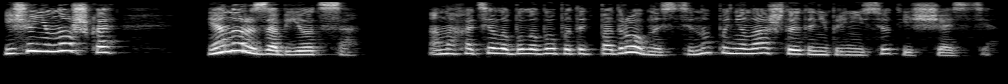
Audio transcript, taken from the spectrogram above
Еще немножко, и оно разобьется. Она хотела было выпытать подробности, но поняла, что это не принесет ей счастья.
